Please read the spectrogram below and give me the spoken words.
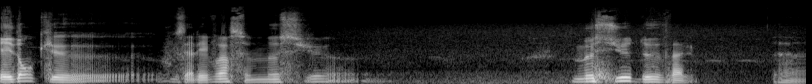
Et donc, euh, vous allez voir ce monsieur, euh, monsieur Deval. Euh,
